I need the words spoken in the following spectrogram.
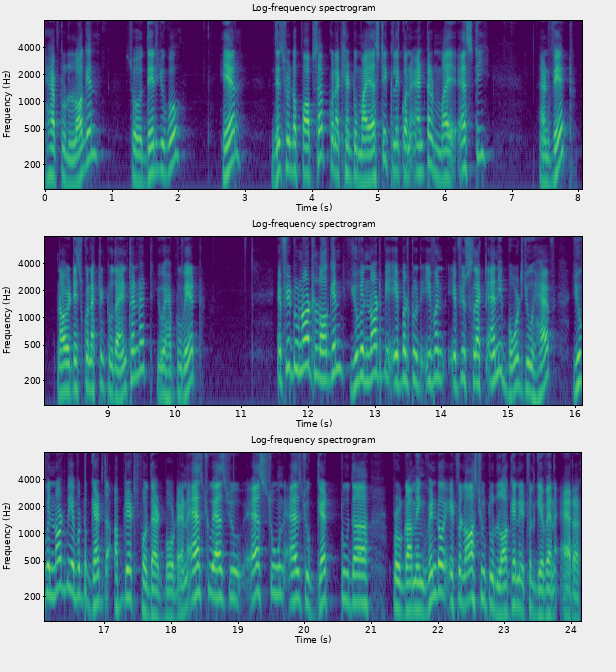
have to log in. So there you go. Here, this window pops up, connection to MyST. Click on enter MyST and wait. Now it is connecting to the internet. You have to wait. If you do not log in, you will not be able to, even if you select any board you have, you will not be able to get the updates for that board. And as you, as you, as soon as you get to the programming window, it will ask you to log in, it will give an error.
